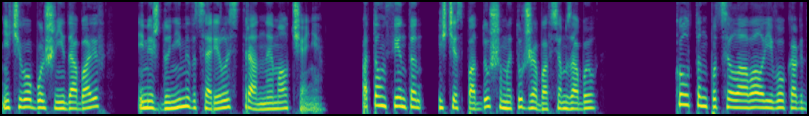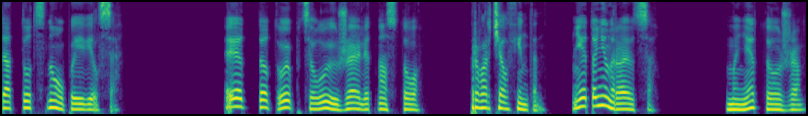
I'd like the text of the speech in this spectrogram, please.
ничего больше не добавив, и между ними воцарилось странное молчание. Потом Финтон исчез под душем и тут же обо всем забыл. Колтон поцеловал его, когда тот снова появился. «Это твой поцелуй уже лет на сто», — проворчал Финтон. «Мне это не нравится». «Мне тоже»,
